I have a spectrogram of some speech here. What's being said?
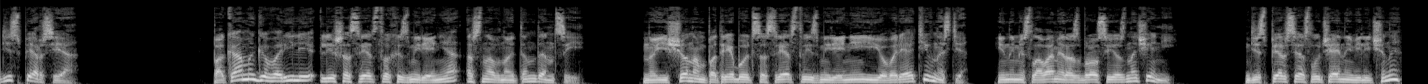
Дисперсия. Пока мы говорили лишь о средствах измерения основной тенденции. Но еще нам потребуются средства измерения ее вариативности, иными словами, разброс ее значений. Дисперсия случайной величины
